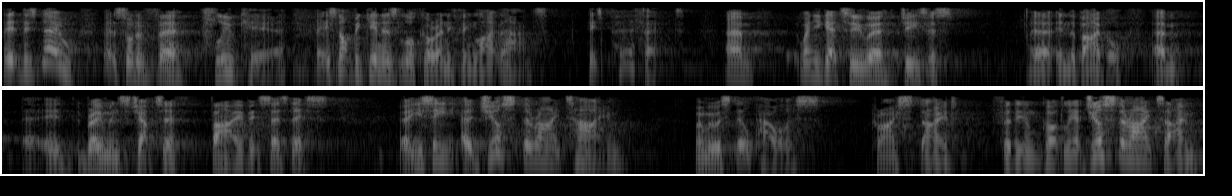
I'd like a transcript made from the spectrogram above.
There's no uh, sort of uh, fluke here. It's not beginner's luck or anything like that. It's perfect. Um, when you get to uh, Jesus uh, in the Bible, um, in Romans chapter 5, it says this. you see, at just the right time, when we were still powerless, Christ died for the ungodly. At just the right time,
